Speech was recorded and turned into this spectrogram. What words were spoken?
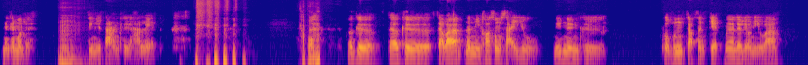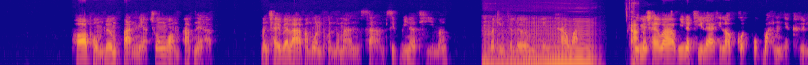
เหมือนกันหมดเลย อืมสิ่งที่ต่างคือ heart rate ครับผม ก็คือก็คือ แต่ว่ามันมีข้อสงสัยอยู่ นิดนึงคือ ผมเพิ่งจับสังเกตเมื่อเร็วๆนี้ว่า พอผมเริ่มปั่นเนี่ยช่วง warm up เนี่ยครับมันใช้เวลาประมวลผลประมาณสามสิบวินาทีมั้ง มันถึงจะเริ่มเห็นค่าวัดอืมครับคือไม่ใช่ว่าวินาทีแรกที่เรากดปุ๊บวัดมันจะขึ้น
